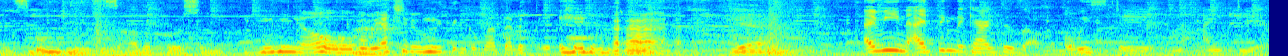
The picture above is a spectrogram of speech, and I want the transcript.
And Sbungi is this other person. no, we actually only think about that at the end. yeah. I mean, I think the characters always stay an idea,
